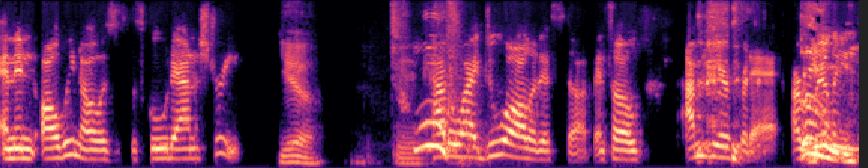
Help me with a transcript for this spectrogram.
and then all we know is the school down the street. Yeah. How do I do all of this stuff? And so I'm here for that. I really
